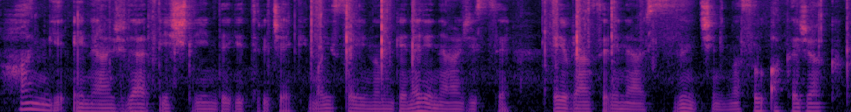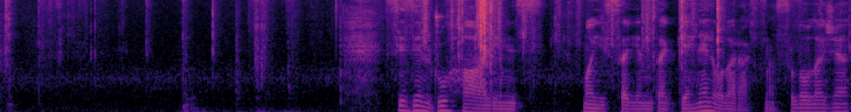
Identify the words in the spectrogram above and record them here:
hangi enerjiler eşliğinde getirecek? Mayıs ayının genel enerjisi, evrensel enerji sizin için nasıl akacak? Sizin ruh haliniz Mayıs ayında genel olarak nasıl olacak?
